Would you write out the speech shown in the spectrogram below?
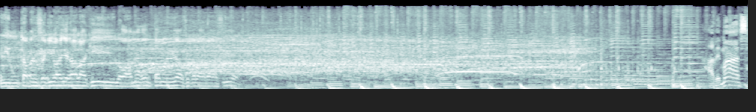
Y nunca pensé que iba a llegar aquí. Lo amo con toda mi vida, súper agradecido. Además,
